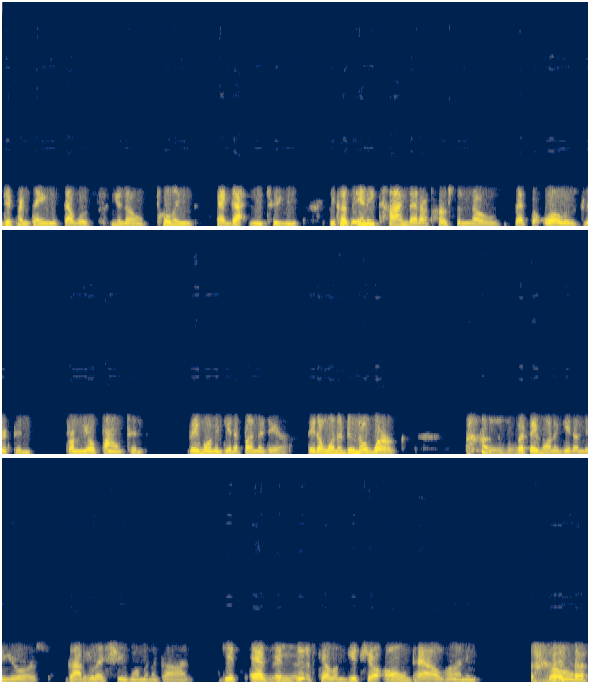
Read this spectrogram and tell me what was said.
different things that was, you know, pulling had gotten to you. Because any time that a person knows that the oil is dripping from your fountain, they want to get up under there. They don't want to do no work, mm-hmm. but they want to get under yours. God mm. bless you, woman of God. Get and, and just tell them, get your own towel, honey. Go on,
